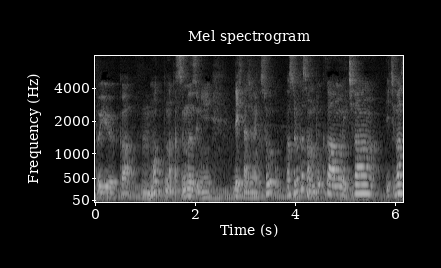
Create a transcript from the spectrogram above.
というかうん。もっとなんかスムーズにできたんじゃないか。それそれこそ僕があの一番一番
